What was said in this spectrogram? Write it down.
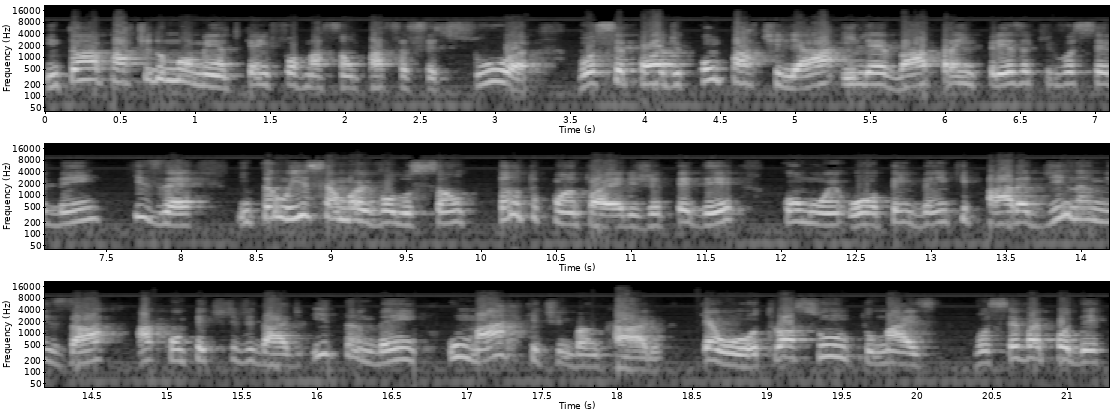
Então, a partir do momento que a informação passa a ser sua, você pode compartilhar e levar para a empresa que você bem quiser. Então, isso é uma evolução, tanto quanto a LGPD, como o Open Bank, para dinamizar a competitividade. E também o marketing bancário, que é um outro assunto, mas você vai poder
